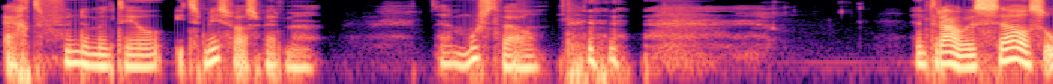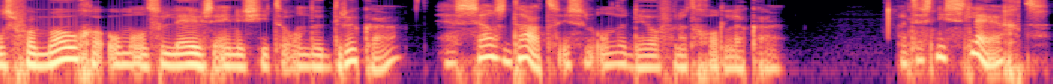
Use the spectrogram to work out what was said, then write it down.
echt fundamenteel iets mis was met me. Het moest wel. En trouwens, zelfs ons vermogen om onze levensenergie te onderdrukken, zelfs dat is een onderdeel van het goddelijke. Het is niet slecht.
